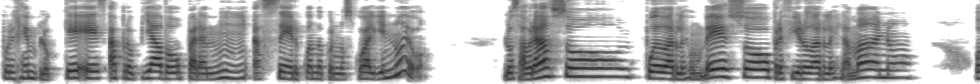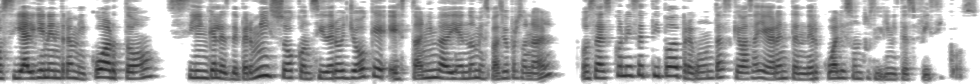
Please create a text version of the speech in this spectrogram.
Por ejemplo, ¿qué es apropiado para mí hacer cuando conozco a alguien nuevo? Los abrazo, puedo darles un beso, prefiero darles la mano, o si alguien entra a mi cuarto sin que les dé permiso, ¿considero yo que están invadiendo mi espacio personal? O sea, es con ese tipo de preguntas que vas a llegar a entender cuáles son tus límites físicos.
